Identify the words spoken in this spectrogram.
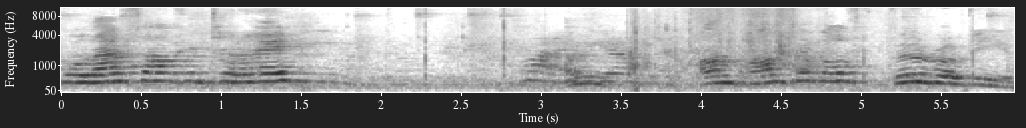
Well, that's all for today. Um, on, on Popsicle Food Review.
